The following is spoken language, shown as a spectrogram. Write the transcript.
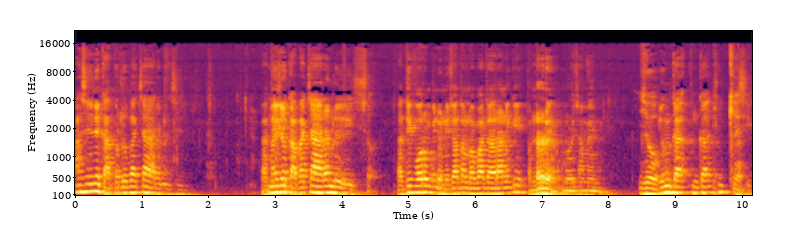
Asline gak perlu pacaran sih. Masuk gak pacaran lho iso. tadi forum Indonesia tanpa pacaran iki bener ya menurut sampean? Yo, Yo enggak enggak juga gak, sih.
